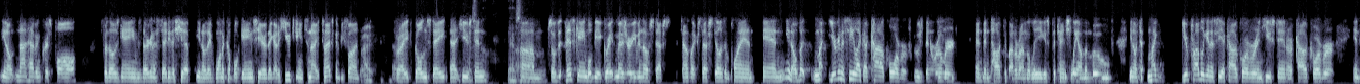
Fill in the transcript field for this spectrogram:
you know, not having Chris Paul for those games, they're going to steady the ship. You know, they've won a couple games here. They got a huge game tonight. Tonight's going to be fun. Right. Right. Golden State at Houston. Absolutely. Um, so th- this game will be a great measure, even though Steph's sounds like Steph still isn't playing. And, you know, but my, you're going to see like a Kyle Korver who's been rumored and been talked about around the league as potentially on the move. You know, t- my you're probably going to see a Kyle Korver in Houston or Kyle Korver in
